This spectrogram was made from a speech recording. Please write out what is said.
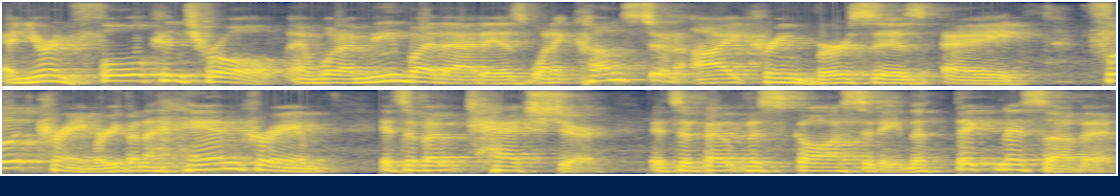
and you're in full control. And what I mean by that is when it comes to an eye cream versus a foot cream or even a hand cream, it's about texture. It's about viscosity, the thickness of it.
